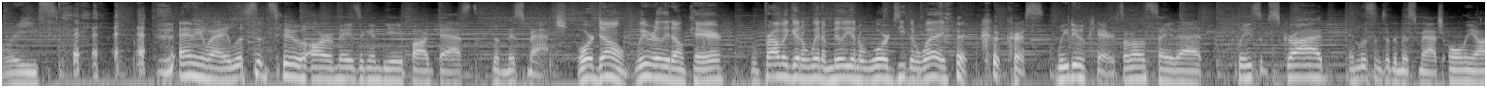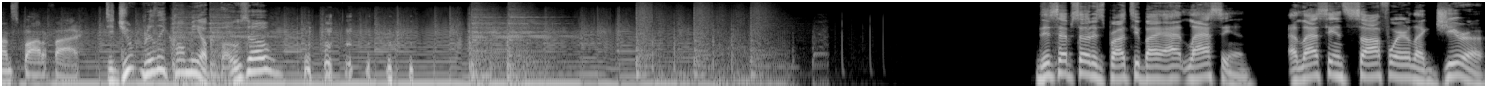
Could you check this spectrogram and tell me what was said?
grief. Anyway, listen to our amazing NBA podcast, The Mismatch. or don't. We really don't care. We're probably going to win a million awards either way. Chris, we do care, so don't say that. Please subscribe and listen to The Mismatch only on Spotify. Did you really call me a bozo? This episode is brought to you by Atlassian. Atlassian software like Jira,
